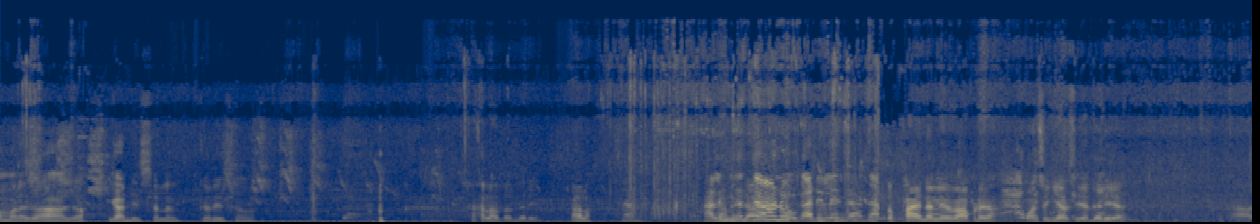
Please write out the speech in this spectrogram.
અમારે જો આ જો ગાડી ચલાવ કરીશું હવે. હાલો તો દરિયા. હાલો. હા. તો ફાઇનલી આપણે પહોંચી ગયા છીએ દરિયા. આ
